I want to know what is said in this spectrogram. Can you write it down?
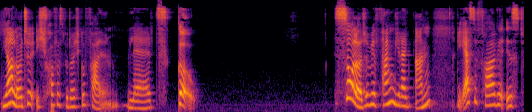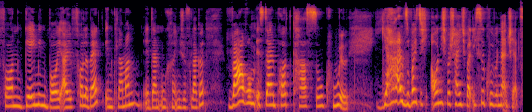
Ja, Leute, ich hoffe, es wird euch gefallen. Let's go! So, Leute, wir fangen direkt an. Die erste Frage ist von Gaming Boy I Followback in Klammern, äh, dann ukrainische Flagge. Warum ist dein Podcast so cool? Ja, also weiß ich auch nicht, wahrscheinlich, weil ich so cool bin. Nein, Scherz.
